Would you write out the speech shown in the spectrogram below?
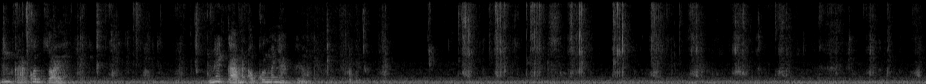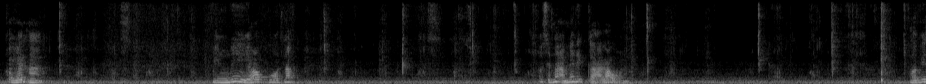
อืมขาด คนซอยไม่กามันเอาคนมาหยาบไปเนาะก็เห็นอืมยิงดีเราโพดนะเอาสิมาอเมริกาเรามาวิ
